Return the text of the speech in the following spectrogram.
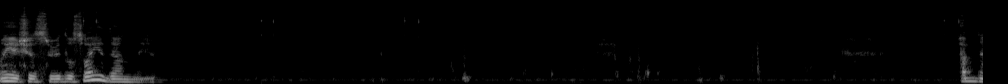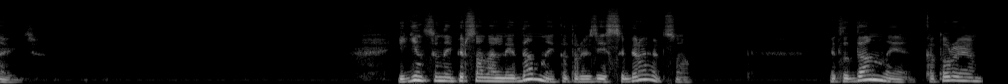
Но я сейчас введу свои данные. Обновить. Единственные персональные данные, которые здесь собираются, это данные, которые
